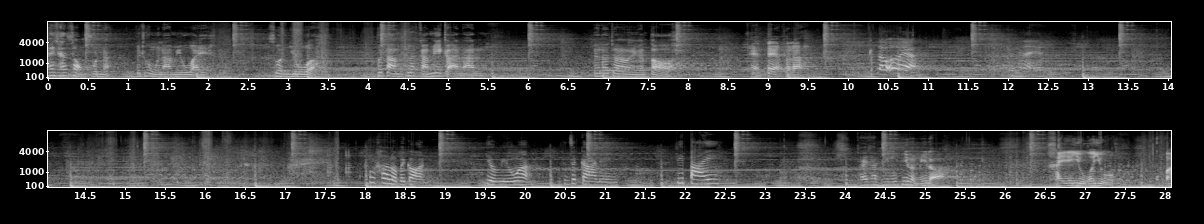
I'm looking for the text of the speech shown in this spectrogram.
ให้ฉันสองคนอะ ไปถ่วงเวลามิวไว้ ส่วนยูอะก็ตามช่วยการเมฆกับอันอัน แล้วเราจะเอาไงกันต่อ แผนแตกซะละ แล้วเอ่ยอะไปไหนอะ พวกเธอหลบไปก่อน เดี๋ยววิวอะฉันจัดการเอง รีบไป ใช้ฉันทิ้งลูกพี่แบบนี้เหรอใครจะอยู่ก็อยู่กูไป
